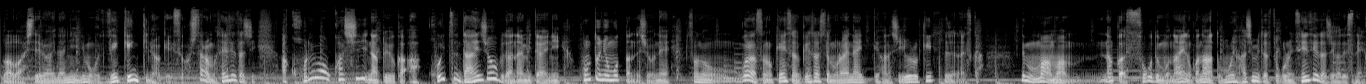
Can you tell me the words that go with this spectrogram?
わわしてる間にでも元気なわけです。よそしたらもう先生たちあこれはおかしいなというかあこいつ大丈夫だなみたいに本当に思ったんでしょうね。その僕らその検査受けさせてもらえないっていう話いろいろ聞いてたじゃないですか。でもまあまあなんかそうでもないのかなと思い始めたところに先生たちがですね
